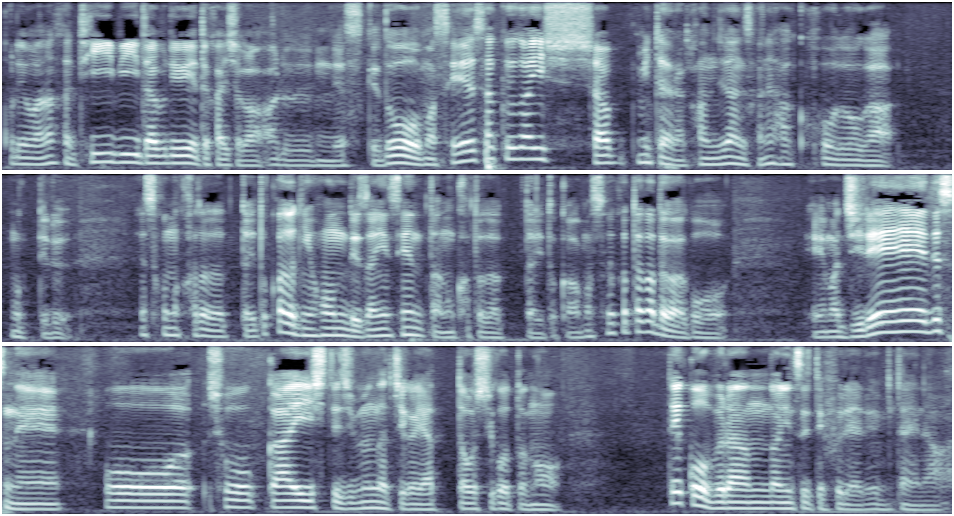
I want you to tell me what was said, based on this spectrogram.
これはなんか TBWA って会社があるんですけど、まあ、制作会社みたいな感じなんですかね博報堂が持ってるでそこの方だったりとか日本デザインセンターの方だったりとか、まあ、そういう方々がこう、えーまあ事例ですねを紹介して自分たちがやったお仕事のでこうブランドについて触れるみたいな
